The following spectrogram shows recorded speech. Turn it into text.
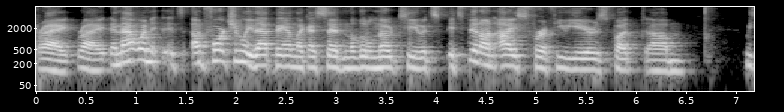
right, right. And that one, it's unfortunately that band, like I said in the little note to you, it's it's been on ice for a few years, but um, we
